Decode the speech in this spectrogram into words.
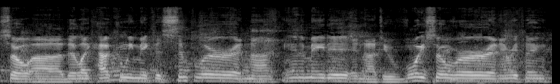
So uh, they're like, how can we make this simpler and not animate it and not do voiceover and everything?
